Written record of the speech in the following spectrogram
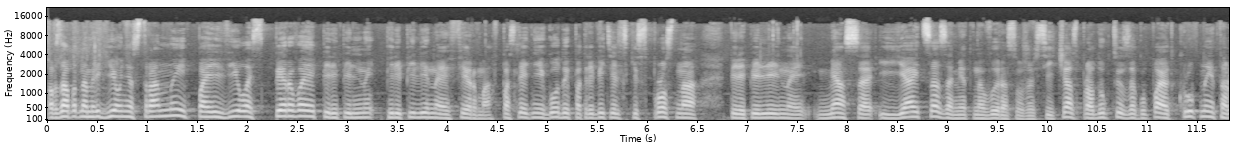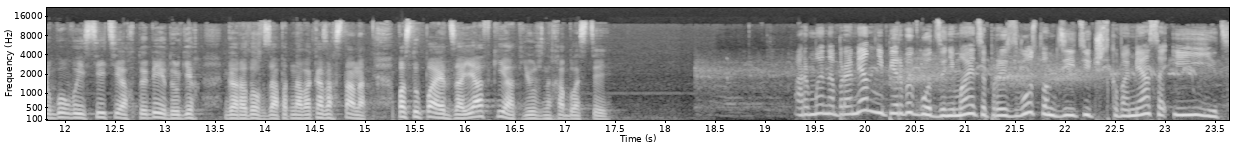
В западном регионе страны появилась первая перепелиная ферма. В последние годы потребительский спрос на перепелиное мясо и яйца заметно вырос уже. Сейчас продукцию закупают крупные торговые сети Ахтубе и других городов западного Казахстана. Поступают заявки от южных областей. Армен Абрамян не первый год занимается производством диетического мяса и яиц.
